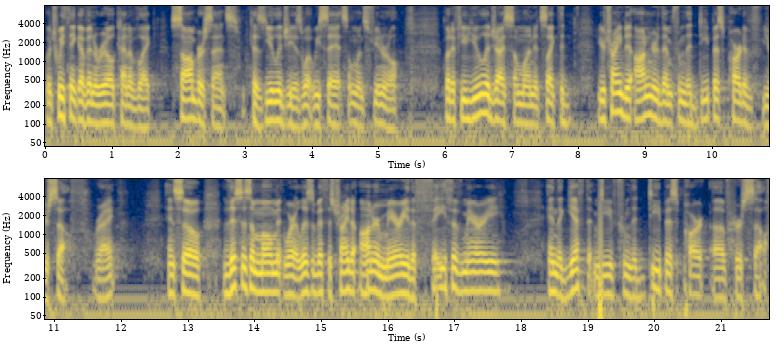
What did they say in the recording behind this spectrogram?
which we think of in a real kind of like somber sense, because eulogy is what we say at someone's funeral. But if you eulogize someone, it's like the, you're trying to honor them from the deepest part of yourself, right? And so this is a moment where Elizabeth is trying to honor Mary, the faith of Mary, and the gift that received from the deepest part of herself,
